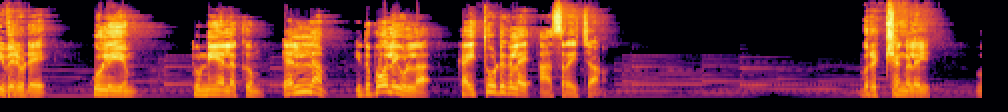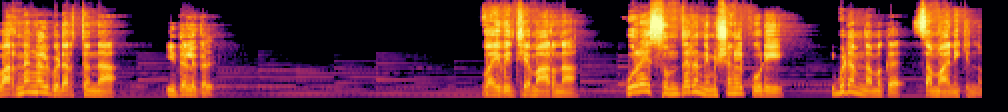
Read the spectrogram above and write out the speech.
ഇവരുടെ കുളിയും തുണിയലക്കും എല്ലാം ഇതുപോലെയുള്ള കൈത്തോടുകളെ ആശ്രയിച്ചാണ്. വൃക്ഷങ്ങളിൽ വർണങ്ങൾ വിടർത്തുന്ന ഇതളുകൾ. വൈവിധ്യമാർന്ന കുറെ സുന്ദര നിമിഷങ്ങൾ കൂടി ഇവിടം നമുക്ക് സമ്മാനിക്കുന്നു.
